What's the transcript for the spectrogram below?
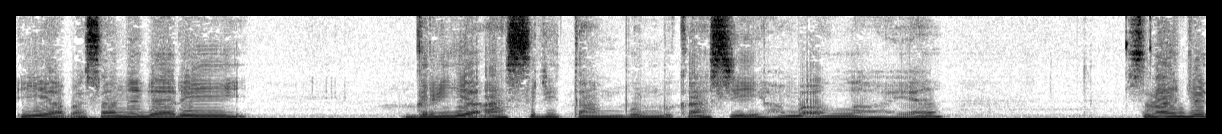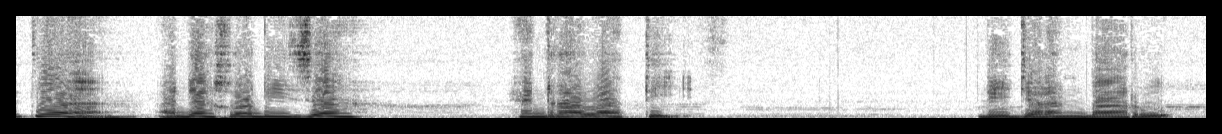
Iya pesannya dari Geria Asri Tambun Bekasi hamba Allah ya Selanjutnya ada Khadijah Hendrawati di Jalan Baru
